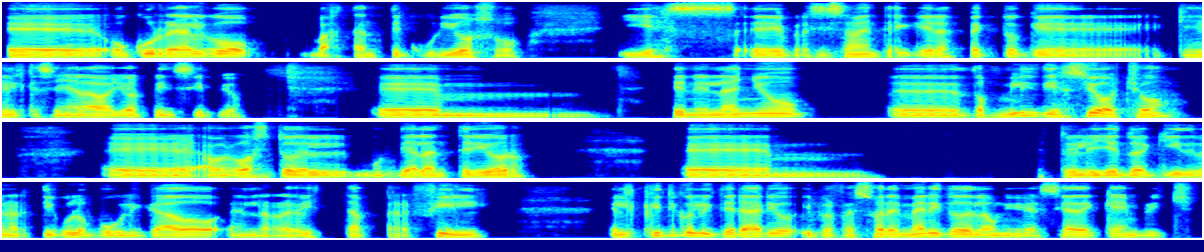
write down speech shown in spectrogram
eh, ocurre algo bastante curioso y es precisamente aquel aspecto que, es el que señalaba yo al principio. Em, en el año 2018, eh, a propósito del mundial anterior, em, estoy leyendo aquí de un artículo publicado en la revista Perfil, el crítico literario y profesor emérito de la Universidad de Cambridge,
